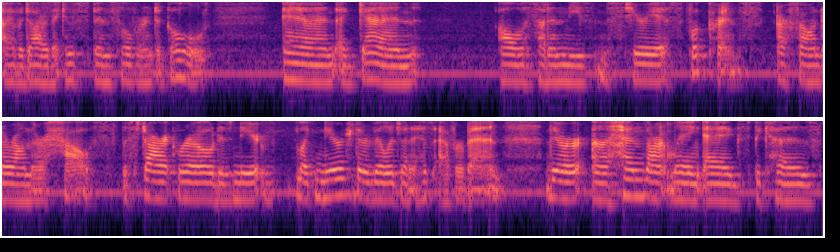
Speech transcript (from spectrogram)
i have a daughter that can spin silver into gold and again all of a sudden these mysterious footprints are found around their house. The Staryk Road is near, like nearer to their village than it has ever been. Their uh, hens aren't laying eggs because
